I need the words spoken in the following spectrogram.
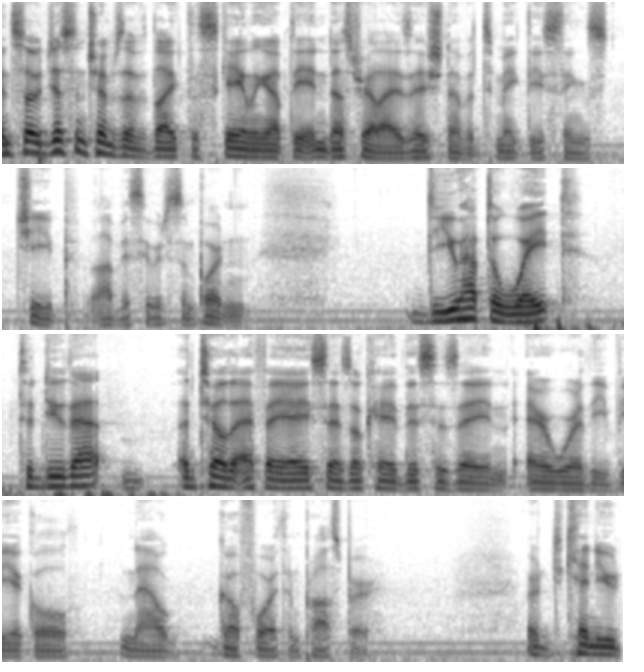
And so, just in terms of like the scaling up, the industrialization of it to make these things cheap, obviously, which is important. Do you have to wait to do that until the FAA says, okay, this is a, an airworthy vehicle. Now go forth and prosper. Or can you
